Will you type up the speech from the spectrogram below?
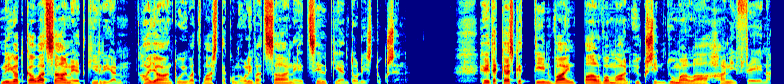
Ne, jotka ovat saaneet kirjan, hajaantuivat vasta kun olivat saaneet selkeän todistuksen. Heitä käskettiin vain palvomaan yksin Jumalaa hanifeina,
